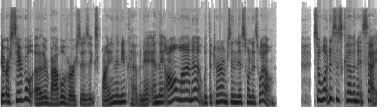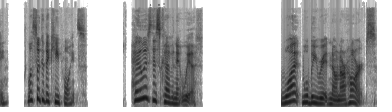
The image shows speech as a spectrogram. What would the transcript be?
There are several other Bible verses explaining the new covenant, and they all line up with the terms in this one as well. So, what does this covenant say? Let's look at the key points. Who is this covenant with? What will be written on our hearts?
